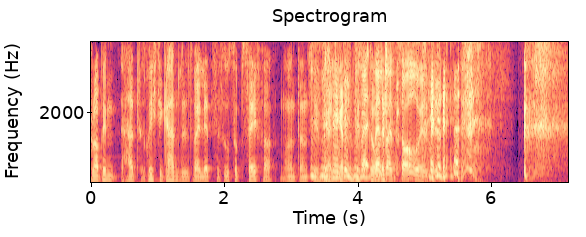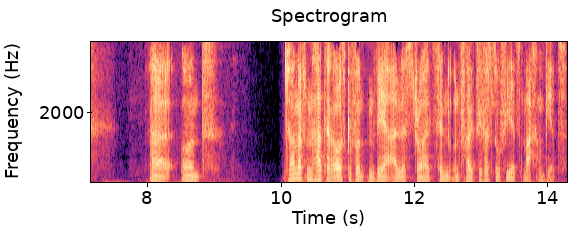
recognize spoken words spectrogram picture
Robin hat richtig gehandelt, weil jetzt ist Usopp safer und dann sehen wir halt die ganzen Weil, Pistolen. weil er bei Zorro ist. Ja. Äh, und Jonathan hat herausgefunden, wer alle Straw Hats sind und fragt sich, was Luffy jetzt machen wird.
